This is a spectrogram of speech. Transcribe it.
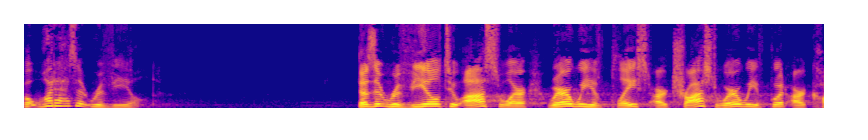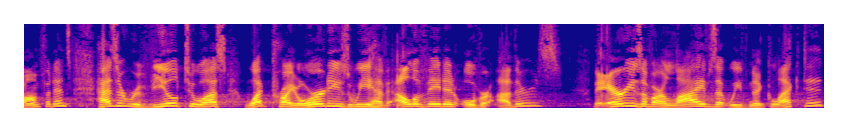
But what has it revealed? Does it reveal to us where, where we have placed our trust, where we've put our confidence? Has it revealed to us what priorities we have elevated over others? The areas of our lives that we've neglected?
